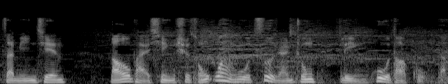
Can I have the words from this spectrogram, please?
在民间，老百姓是从万物自然中领悟到古的。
